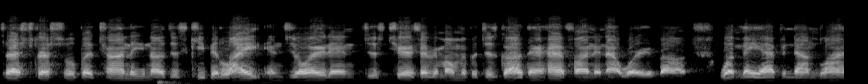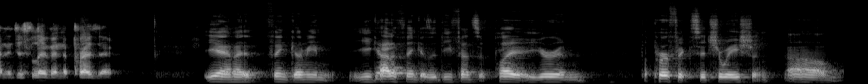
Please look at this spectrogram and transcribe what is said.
So that's stressful, but trying to you know just keep it light, enjoy it, and just cherish every moment. But just go out there and have fun and not worry about what may happen down the line, and just live in the present. Yeah, and I think I mean you got to think as a defensive player, you're in the perfect situation. Um,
